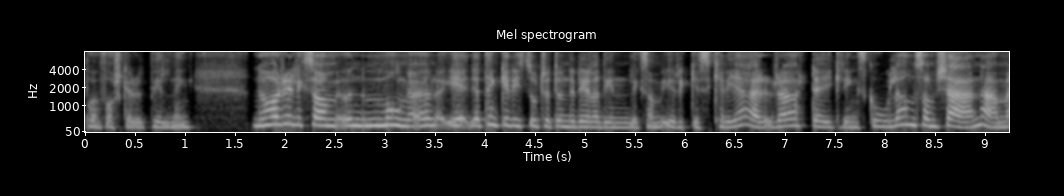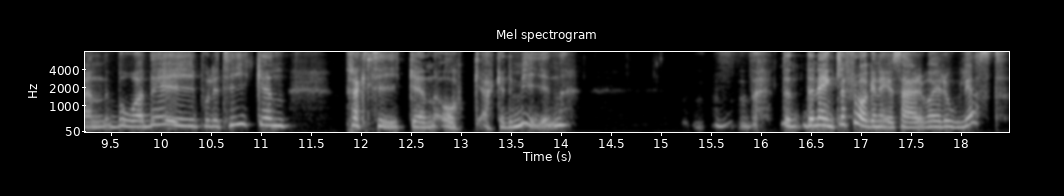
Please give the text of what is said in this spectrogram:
på en forskarutbildning. Nu har du liksom under många, jag tänker i stort sett under hela din liksom yrkeskarriär rört dig kring skolan som kärna men både i politiken, praktiken och akademin. Den, den enkla frågan är ju så här, vad är roligast?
